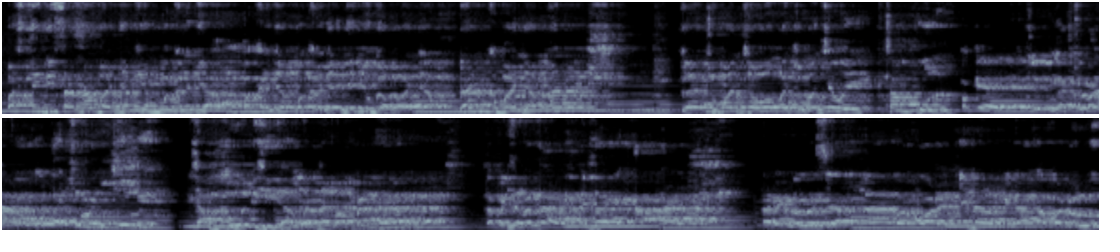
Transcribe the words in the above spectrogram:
Pasti di sana banyak yang bekerja. Pekerja-pekerjanya juga banyak. Dan kebanyakan gak cuma cowok, gak cuma cewek, campur. Oke, nggak cuma cowok, nggak cuma cewek. Campur, iya benar. Benar. Tapi sebentar, kita agak tarik, tarik lurus ya. Corporate-nya dalam bidang apa dulu?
